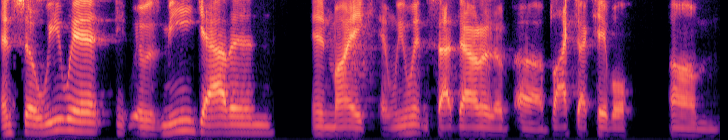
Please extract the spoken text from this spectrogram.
And so we went. It was me, Gavin, and Mike, and we went and sat down at a uh, blackjack table. Um,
